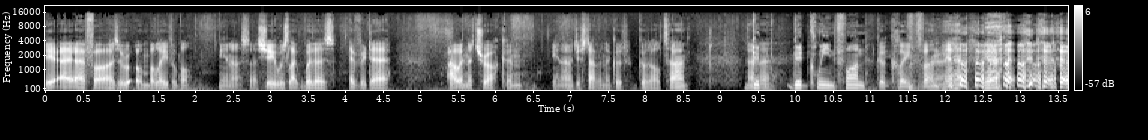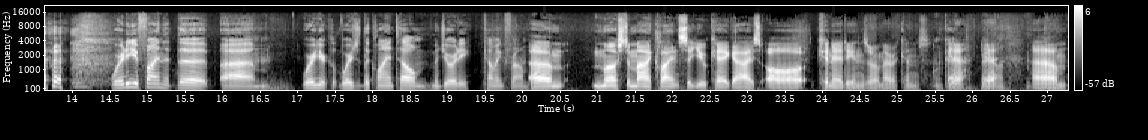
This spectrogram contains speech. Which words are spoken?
yeah, her, her photos are unbelievable. You know, so she was like with us every day, out in the truck, and you know, just having a good good old time. And, good, uh, good, clean fun. good clean fun. Right. Yeah, Where do you find that the um, where your where's the clientele majority coming from? um, most of my clients are UK guys or Canadians or Americans. Okay. Yeah, Right yeah. Um,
